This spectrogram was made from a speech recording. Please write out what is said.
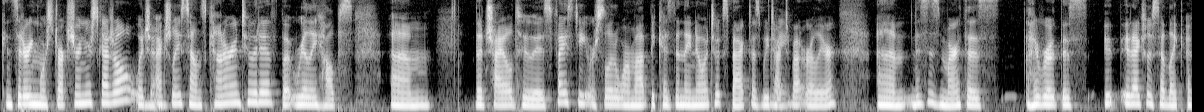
considering more structure in your schedule, which Mm-hmm. actually sounds counterintuitive, but really helps um, the child who is feisty or slow to warm up because then they know what to expect, as we talked Right. about earlier. Um, this is Martha's. I wrote this. It, it actually said like a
